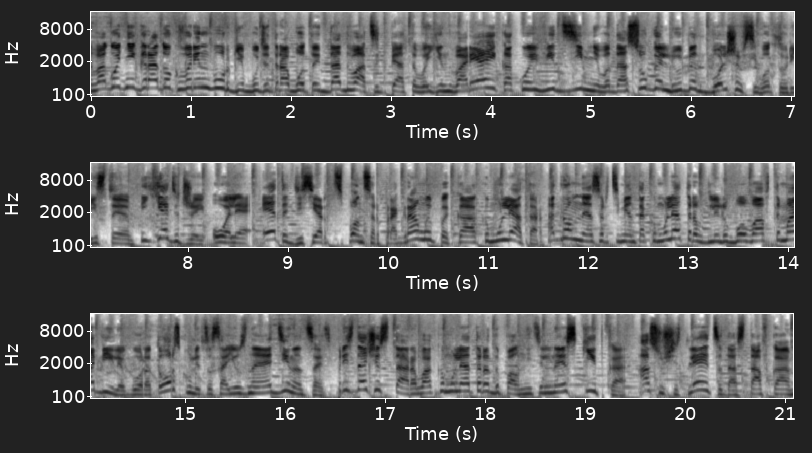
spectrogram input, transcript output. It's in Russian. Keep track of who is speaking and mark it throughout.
Speaker 1: Новогодний городок в Оренбурге будет работать до 25 января и какой вид зимнего досуга любят больше всего туристы. Я диджей Оля. Это десерт, спонсор программы ПК «Аккумулятор». Огромный ассортимент аккумуляторов для любого автомобиля. Город Орск, улица Союзная, 11. При сдаче старого аккумулятора дополнительная скидка. Осуществляется доставка.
